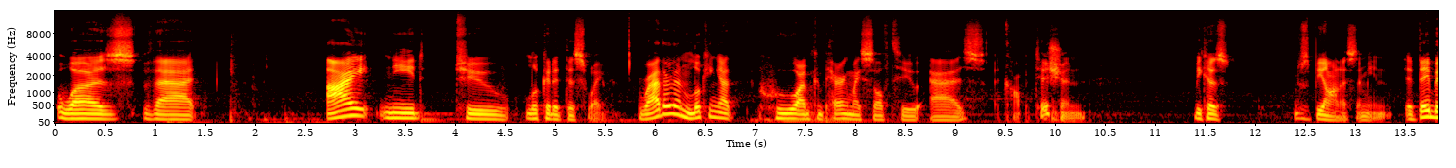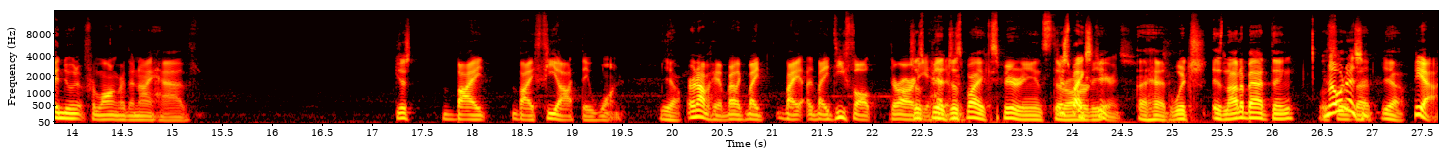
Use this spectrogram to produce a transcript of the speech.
was that I need to look at it this way. Rather than looking at who I'm comparing myself to as a competition, because just be honest, I mean, if they've been doing it for longer than I have, just by by fiat they won. Yeah. Or not by fiat, but like by by by default, they're already just, yeah, just by experience, they're just by already experience. ahead, which is not a bad thing. Let's no, it isn't. that. Yeah. Yeah,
